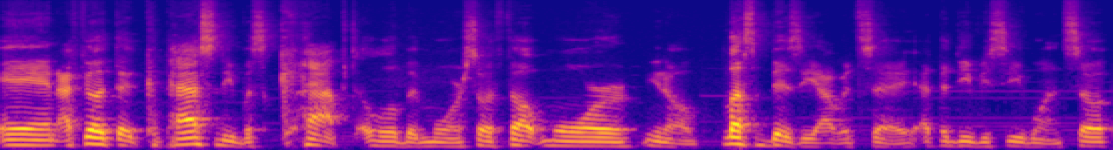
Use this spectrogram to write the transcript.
and I feel like the capacity was capped a little bit more, so it felt more, you know, less busy. I would say at the DVC one. So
